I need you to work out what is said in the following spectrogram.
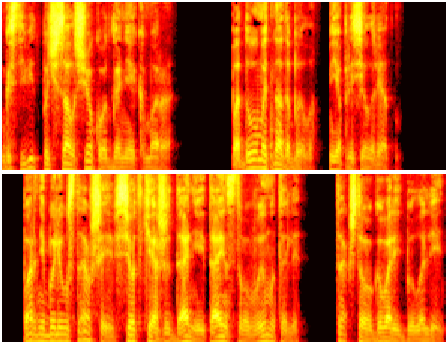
Гостевид почесал щеку, отгоняя комара. «Подумать надо было». Я присел рядом. Парни были уставшие, все-таки ожидания и таинства вымотали, так что говорить было лень.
